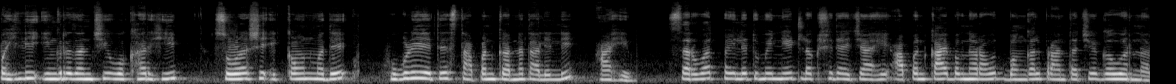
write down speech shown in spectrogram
पहिली इंग्रजांची वखार ही सोळाशे एक्कावन्नमध्ये हुगळी येथे स्थापन करण्यात आलेली आहे. सर्वात पहिले तुम्ही नीट लक्ष द्यायचे आहे. आपण काय बघणार आहोत? बंगाल प्रांताचे गव्हर्नर.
